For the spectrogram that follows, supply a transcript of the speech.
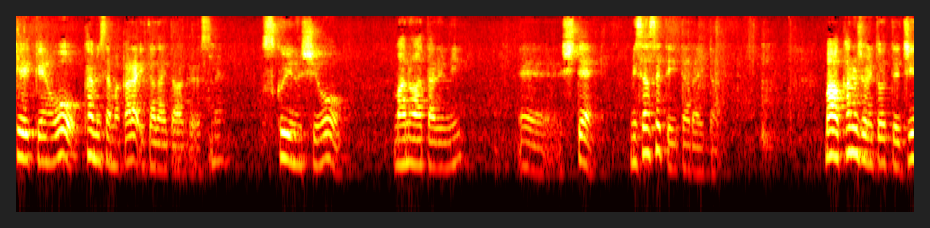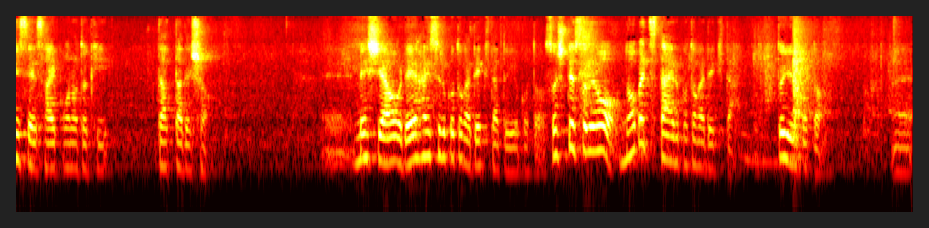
経験を神様からいただいたわけですね。救い主を目の当たりに、えー、して見させていただいた。まあ彼女にとって人生最高の時だったでしょう。メシアを礼拝することができたということ。そしてそれを述べ伝えることができた。ということ、え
